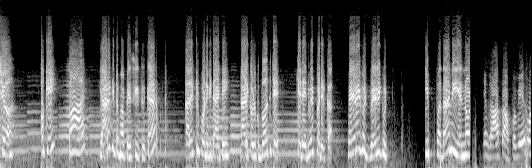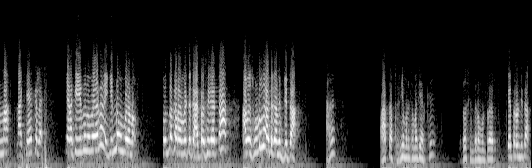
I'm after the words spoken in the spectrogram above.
sure okay bye யாருக்கிட்டமா பேசிட்டு இருக்க? கலெக்டர் பொண்ணுகிட்ட ஆட்டி நாளைக்கு அவளுக்கு பர்த்டே என்ன இன்வைட் பண்ணிருக்கா. வெரி குட் வெரி குட் இப்பதான் நீ என்னோட எங்க ஆத்தா அப்பவே சொன்னா நான் கேட்கல எனக்கு இதுவும் வேணும் இன்னும் வேணும். சொந்தக்காரன் வீட்டுக்கு அட்ரஸ் கேட்டா அவன் சுடுகாட்டுக்கு அனுப்பிச்சிட்டான்? பார்த்தா பெரிய மனுஷன் மாதிரியா இருக்கு. ஏதோ சிந்தனை பண்றாரு. கேட்ட வேண்டிதான்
